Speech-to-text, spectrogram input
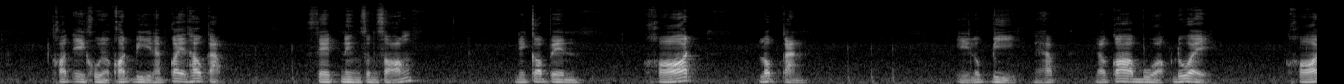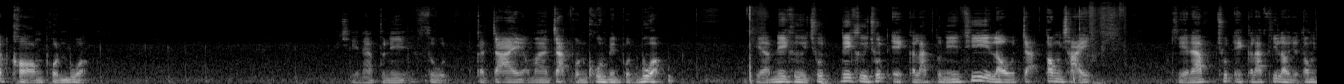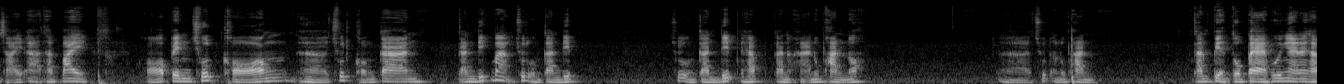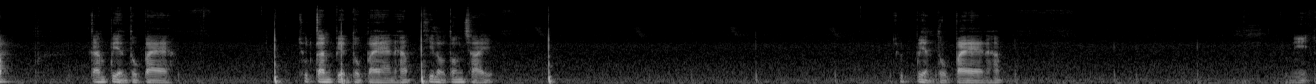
คอส A คูณกับคอส B นะครับ ก็จะเท่ากับเศษ1ส่วน2นี่ก็เป็นคอสลบกัน a ลบ b นะครับ แล้วก็บวกด้วย คอสของผลบวกโอเคนะครับตัวนี้สูตรกระจายออกมาจากผลคูณเป็นผลบวกโอเคครับนี่คือชุดนี่คือชุดเอกลักษณ์ตัวนี้ที่เราจะต้องใช้โอเคนะครับชุดเอกลักษณ์ที่เราจะต้องใช้อ่าถัดไปขอเป็นชุดของอชุดของการการดิฟบ้างชุดของการดิฟชุดของการดิฟนะครับการหาอนุพันธ์เนาะอ่าชุดอนุพันธ์การเปลี่ยนตัวแปรพูดง่ายๆนะครับ การเปลี่ยนตัวแปร ชุดการเปลี่ยนตัวแปรนะครับ ที่เราต้องใช้ ชุดเปลี่ยนตัวแปรนะครับตัวนี้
